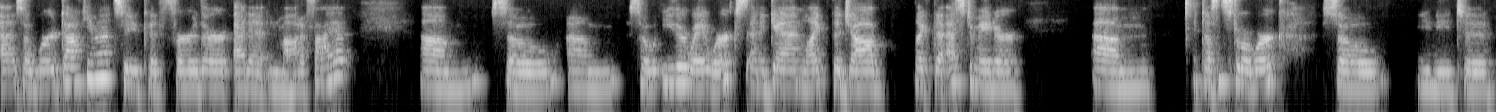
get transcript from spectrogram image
as a Word document so you could further edit and modify it. Um, so, um, so either way works. And again, like the job, like the estimator, um, it doesn't store work. So you need to,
